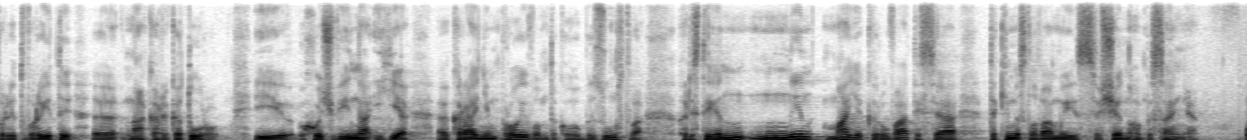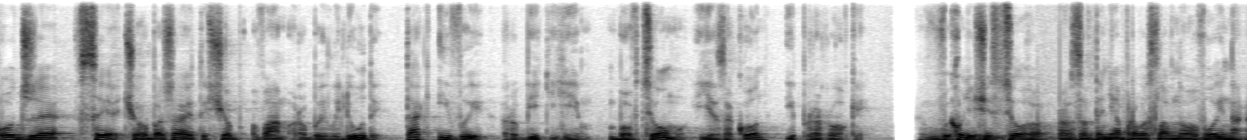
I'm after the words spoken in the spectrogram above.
перетворити е, на карикатуру. І хоч війна і є е, крайнім проявом такого безумства, християнин має керуватися такими словами із священного писання. Отже, все, чого бажаєте, щоб вам робили люди, так і ви робіть їм, бо в цьому є закон і пророки. Виходячи з цього, завдання православного воїна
